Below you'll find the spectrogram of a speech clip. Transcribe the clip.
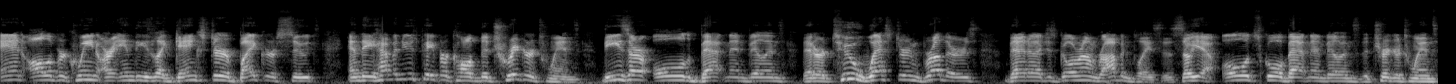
and Oliver Queen are in these like gangster biker suits and they have a newspaper called the Trigger Twins. These are old Batman villains that are two Western brothers that uh, just go around robbing places. So yeah, old school Batman villains, the Trigger Twins,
